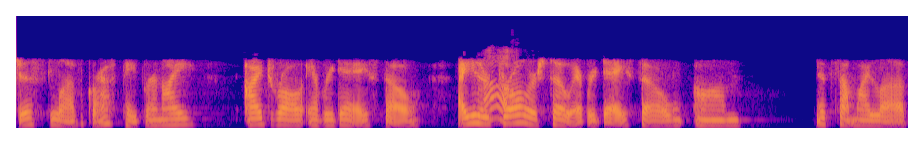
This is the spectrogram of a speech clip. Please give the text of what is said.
just love graph paper, and I I draw every day. So I either Wow. draw or sew every day. So um, it's something I love.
